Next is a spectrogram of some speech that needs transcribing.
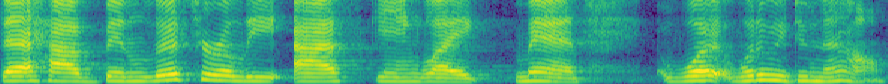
that have been literally asking, like, man, what what do we do now?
